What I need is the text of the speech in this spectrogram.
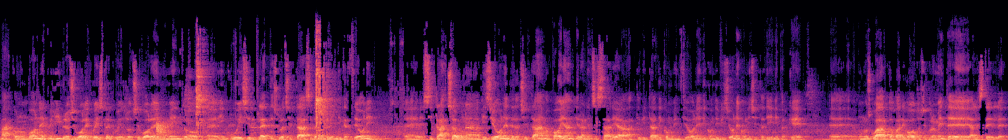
Ma con un buon equilibrio ci vuole questo e quello, ci vuole il momento eh, in cui si riflette sulla città, si danno delle indicazioni eh, si traccia una visione della città, ma poi anche la necessaria attività di convinzione e di condivisione con i cittadini, perché eh, uno sguardo va rivolto sicuramente alle stelle,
